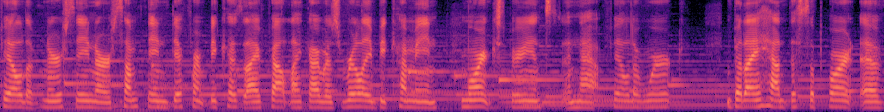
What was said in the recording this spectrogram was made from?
field of nursing or something different because I felt like I was really becoming more experienced in that field of work. But I had the support of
